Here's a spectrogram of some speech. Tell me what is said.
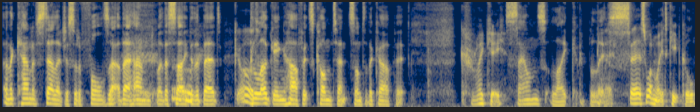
and the can of Stella just sort of falls out of their hand by the side of the bed, God. glugging half its contents onto the carpet. Crikey. Sounds like bliss. It's, uh, it's one way to keep cool.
